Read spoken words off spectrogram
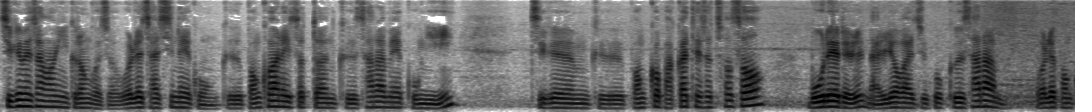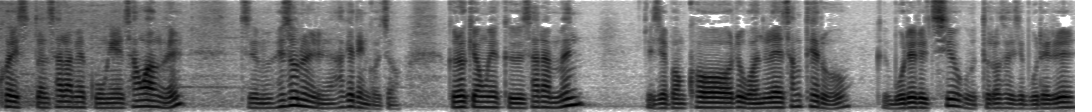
지금의 상황이 그런 거죠. 원래 자신의 공, 그 벙커 안에 있었던 그 사람의 공이 지금 그 벙커 바깥에서 쳐서 모래를 날려가지고 그 사람, 원래 벙커에 있었던 사람의 공의 상황을 지금 훼손을 하게 된 거죠. 그럴 경우에 그 사람은 이제 벙커를 원래 상태로 그 모래를 치우고 들어서 이제 모래를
